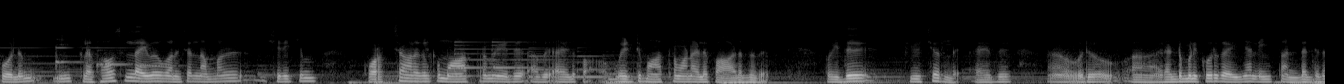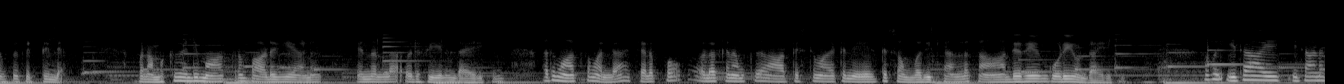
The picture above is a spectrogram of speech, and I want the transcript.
പോലും ഈ ക്ലബ് ഹൗസിൽ ലൈവ് പറഞ്ഞാൽ നമ്മൾ ശരിക്കും കുറച്ച് ആളുകൾക്ക് മാത്രമേ ഇത് അയാൾ വേണ്ടി മാത്രമാണ് അയാൾ പാടുന്നത്. അപ്പോൾ ഇത് ഫ്യൂച്ചറിൽ അതായത് ഒരു രണ്ട് മണിക്കൂർ കഴിഞ്ഞാൽ ഈ കണ്ടന്റ് നമുക്ക് കിട്ടില്ല. അപ്പോൾ നമുക്ക് വേണ്ടി മാത്രം പാടുകയാണ് എന്നുള്ള ഒരു ഫീൽ ഉണ്ടായിരിക്കും. അത് മാത്രമല്ല ചിലപ്പോൾ ഉള്ളൊക്കെ നമുക്ക് ആർട്ടിസ്റ്റുമായിട്ട് നേരിട്ട് സംവദിക്കാനുള്ള സാധ്യതയും കൂടി ഉണ്ടായിരിക്കും. അപ്പോൾ ഇതായി ഇതാണ്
